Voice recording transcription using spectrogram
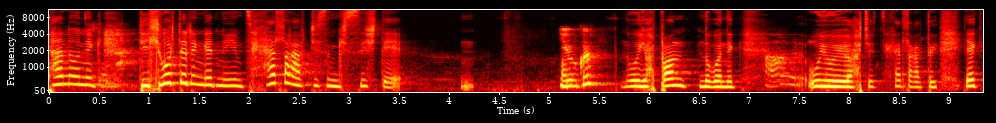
Та нүг дэлгүүр дээр ингээд нэг юм захиалга авч исэн гэсэн штэ. Юу гэх? Нөгөө Японд нөгөө нэг үе үе очиж захиалга авдаг. Яг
